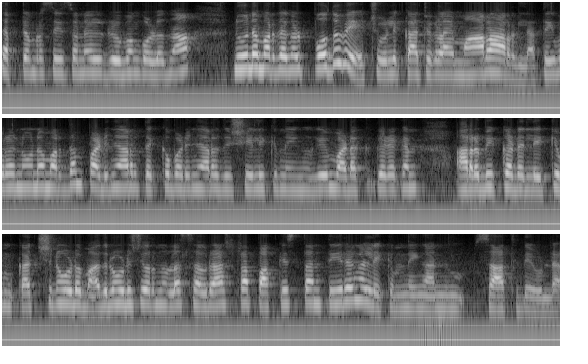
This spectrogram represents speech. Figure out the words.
സെപ്റ്റംബർ സീസണിൽ രൂപം കൊള്ളുന്ന ന്യൂനമർദ്ദങ്ങൾ പൊതുവെ ചുഴലിക്കാറ്റുകളായി മാറാറില്ല. തീവ്ര ന്യൂനമർദ്ദം പടിഞ്ഞാറ് തെക്ക് പടിഞ്ഞാറ് ദിശയിലേക്ക് നീങ്ങുകയും വടക്ക് കിഴക്കൻ അറബിക്കടലിലേക്കും കച്ചിനോടും അതിനോട് ചേർന്നുള്ള സൗരാഷ്ട്ര പാകിസ്ഥാൻ തീരങ്ങളിലേക്കും നീങ്ങാനും സാധ്യതയുണ്ട്.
